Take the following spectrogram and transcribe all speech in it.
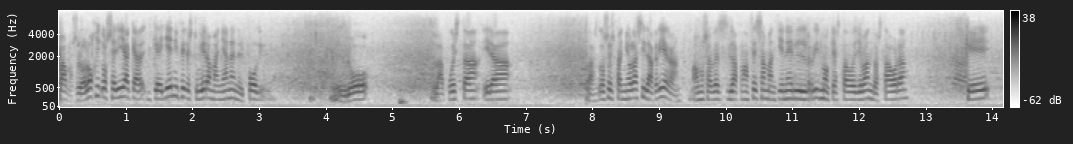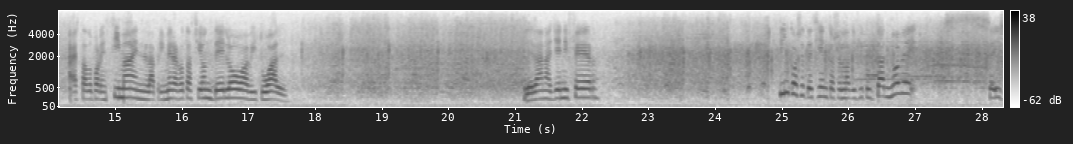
Vamos, lo lógico sería que, Jennifer estuviera mañana en el podio. Luego, la apuesta era las dos españolas y la griega. Vamos a ver si la francesa mantiene el ritmo que ha estado llevando hasta ahora, que ha estado por encima en la primera rotación de lo habitual. Le dan a Jennifer 5.700 en la dificultad, 9, 6,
